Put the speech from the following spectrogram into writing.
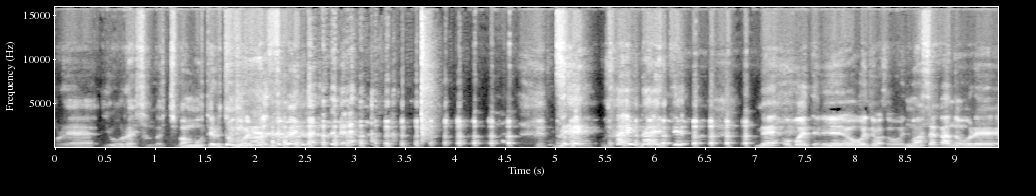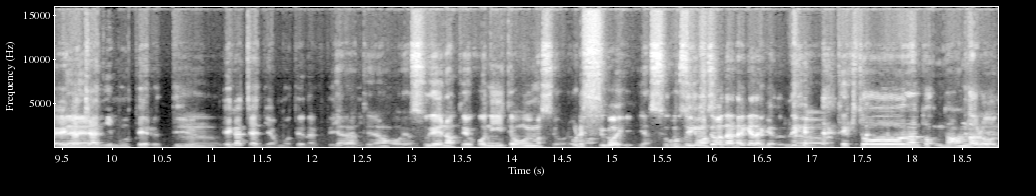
俺、陽来さんが一番モテると思いますとか言って、絶対ないって。ね、覚えてる？いやいや、覚えてます、覚えてま。ますさかの俺、エガちゃんにモテるっていう。うんエガちゃんにはモテなくていいや、いのに。だってなんか、すげえなって横にいて思いますよ、俺は。俺すごい。いや、すごすぎますよ。適当なだけだけどね。うん適当なと、なんだろう、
